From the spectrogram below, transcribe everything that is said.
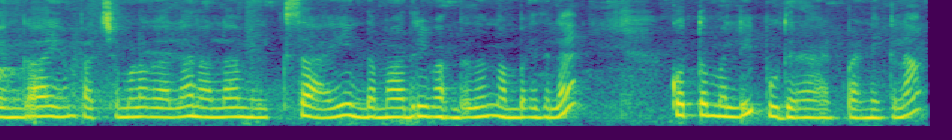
வெங்காயம் பச்சை மிளகாயெல்லாம் நல்லா மிக்ஸ் ஆகி இந்த மாதிரி வந்ததும் நம்ம இதில் கொத்தமல்லி புதினா ஆட் பண்ணிக்கலாம்.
